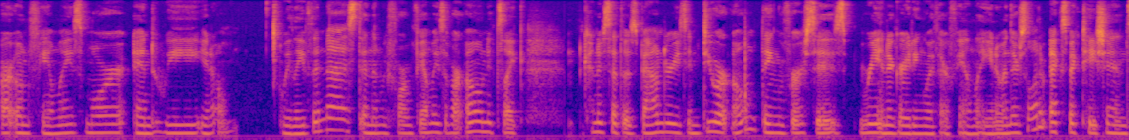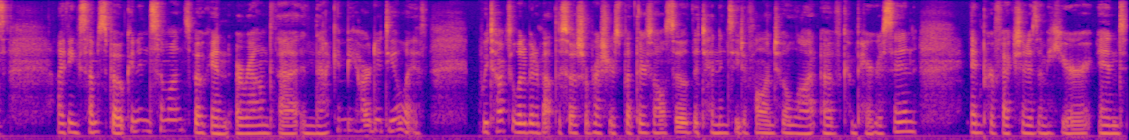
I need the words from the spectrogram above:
our own families more and we, you know, we leave the nest and then we form families of our own. It's like kind of set those boundaries and do our own thing versus reintegrating with our family, you know, and there's a lot of expectations I think some spoken and some unspoken around that, and that can be hard to deal with. We talked a little bit about the social pressures, but there's also the tendency to fall into a lot of comparison and perfectionism here, and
